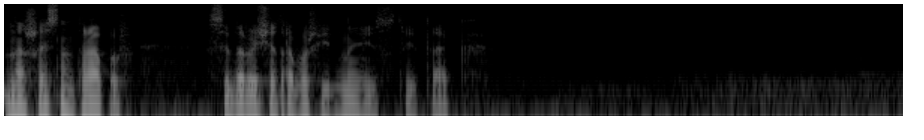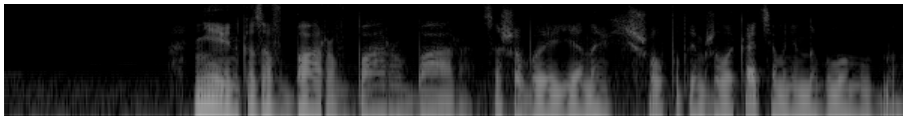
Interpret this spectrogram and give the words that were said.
На щось натрапив. Сидоровича треба ж віднести, так? Ні, він казав бар, в бар, в бар. Це щоб я не йшов по тим же локаціям, мені не було нудно.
